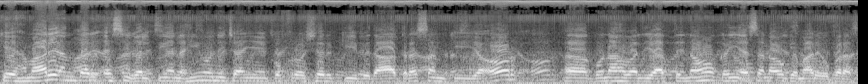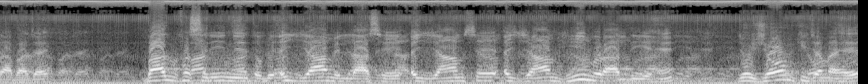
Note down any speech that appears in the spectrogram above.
کہ ہمارے اندر ایسی غلطیاں نہیں ہونی چاہیے، کفر و شرک کی بدعات رسم کی یا اور گناہ والی آتے نہ ہوں، کہیں ایسا نہ ہو کہ ہمارے اوپر عذاب آ جائے۔ بعض مفسرین نے تو بے ایام اللہ سے، ایام سے ایام ہی مراد دیے ہیں، جو یوم کی جمع ہے،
